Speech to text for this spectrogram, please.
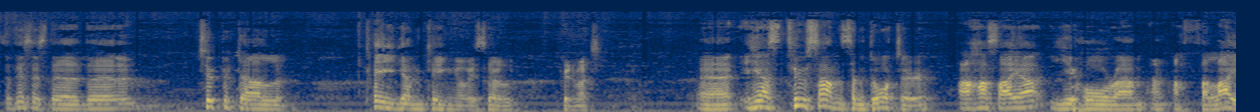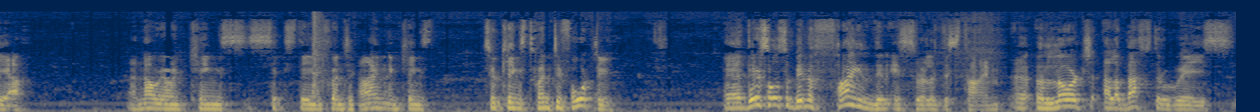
So this is the the typical pagan king of Israel, pretty much. Uh, he has two sons and a daughter, Ahaziah, Jehoram, and Athaliah. And now we are in Kings 1629 and Kings to Kings 2040. Uh, there's also been a find in Israel at this time. Uh, a large alabaster vase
